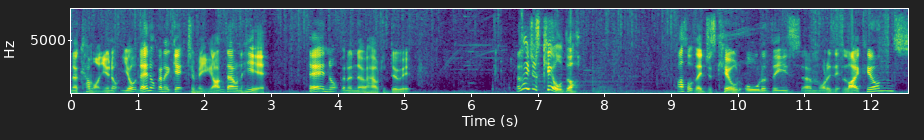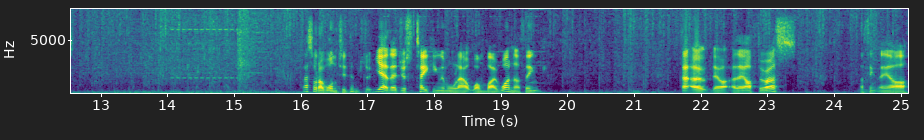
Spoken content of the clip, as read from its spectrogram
No, come on. You're not. You're. They're not going to get to me. I'm down here. They're not going to know how to do it. Have they just killed the... I thought they'd just killed all of these, um, what is it, Lycaons? That's what I wanted them to do. Yeah, they're just taking them all out one by one, I think. Uh-oh, are they after us? I think they are.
